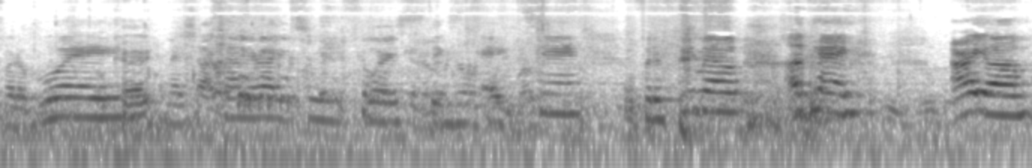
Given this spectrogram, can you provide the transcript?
for the boys. Okay. Make sure I count right. Two, four, six, eight, ten. For the female. Okay. All right, y'all.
